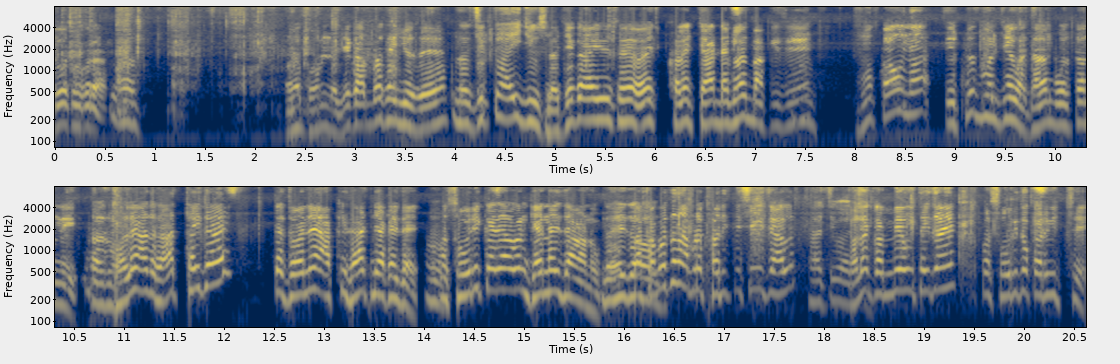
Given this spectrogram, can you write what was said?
જો છોકરા. હવે ગોમ નજીક આવવા થઈ ગયું છે. નજીક તો આવી ગયું છે. નજીક આવ્યું છે. હવે ખાલી ચાર ડગલા જ બાકી છે. હું કહું ને એટલું જ બોલજે વધારે બોલતો નહીં. ભલે આજ રાત થઈ જાય કે જોને આખી રાત નીકળી જાય. ચોરી કર્યા વગર ઘેર નહીં જવાનું. ખબર છે ને આપણે ફરીથી શી ચાલ? ભલે ગમે એવું થઈ જાય પણ ચોરી તો કરવી જ છે.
